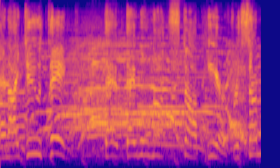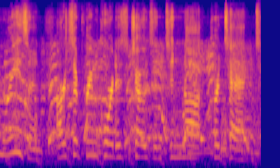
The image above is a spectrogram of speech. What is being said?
And I do think that they will not stop here. For some reason, our Supreme Court has chosen to not protect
